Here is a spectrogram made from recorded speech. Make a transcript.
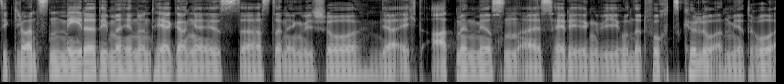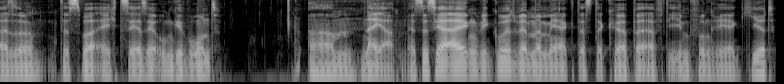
Die kleinsten Meter, die man hin und her gegangen ist, da hast du dann irgendwie schon ja, echt atmen müssen, als hätte irgendwie 150 Kilo an mir droh. Also das war echt sehr, sehr ungewohnt. Ähm, naja, es ist ja irgendwie gut, wenn man merkt, dass der Körper auf die Impfung reagiert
